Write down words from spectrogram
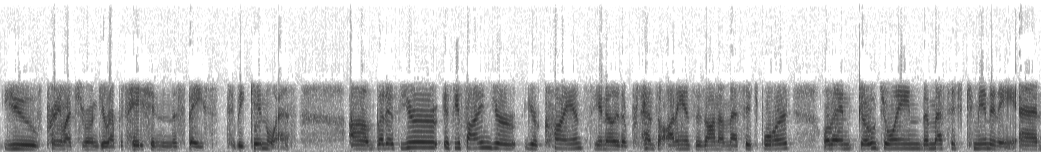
you've pretty much ruined your reputation in the space to begin with. Um, but if you're if you find your your clients, you know, the potential audience is on a message board, well then go join the message community and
